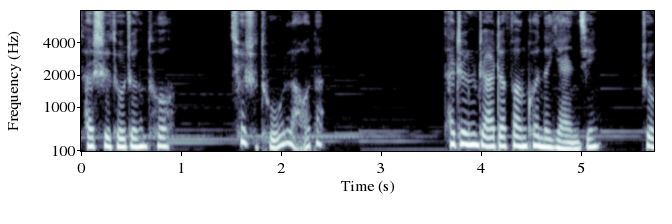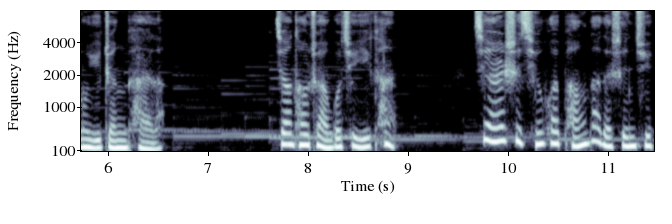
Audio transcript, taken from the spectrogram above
他试图挣脱，却是徒劳的。他挣扎着犯困的眼睛，终于睁开了，将头转过去一看。竟然是秦淮庞大的身躯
